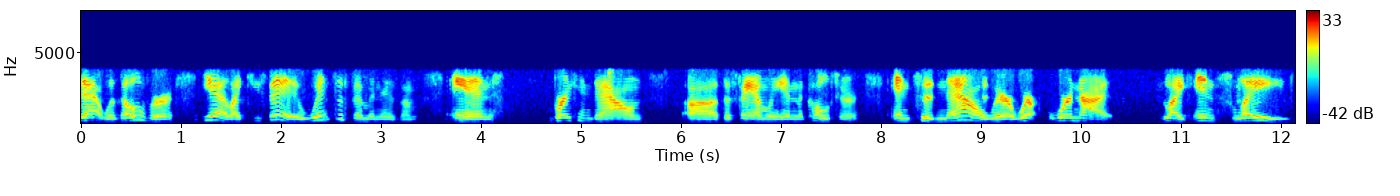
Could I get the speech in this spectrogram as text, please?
that was over, yeah, like you said, it went to feminism and breaking down uh the family and the culture. And to now where we're we're not like enslaved,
